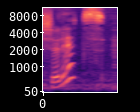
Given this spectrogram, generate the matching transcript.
should it?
